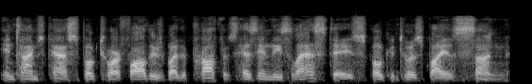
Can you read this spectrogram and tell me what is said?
in times past, spoke to our fathers by the prophets, has in these last days spoken to us by his Son.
